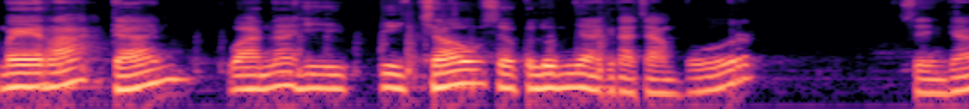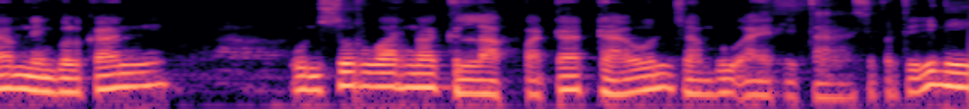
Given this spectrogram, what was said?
merah, dan warna hijau sebelumnya kita campur. Sehingga menimbulkan unsur warna gelap pada daun jambu air kita. Seperti ini.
